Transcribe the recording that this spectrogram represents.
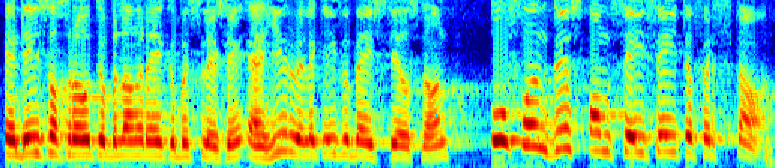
in deze grote belangrijke beslissing. En hier wil ik even bij stilstaan. Oefen dus om CC te verstaan.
